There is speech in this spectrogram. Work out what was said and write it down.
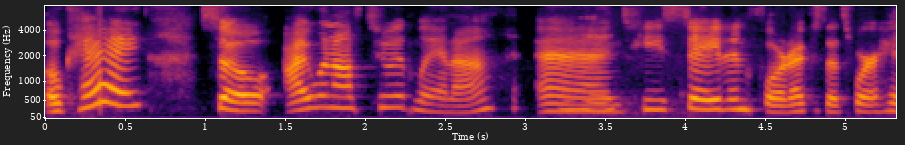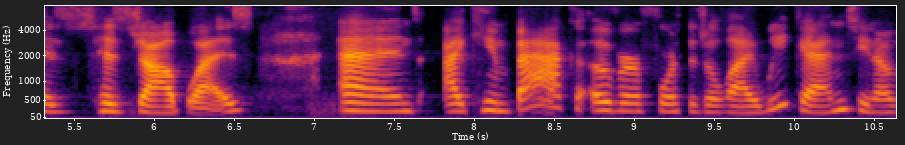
okay so i went off to atlanta mm-hmm. and mm-hmm. he stayed in florida because that's where his his job was and I came back over Fourth of July weekend, you know,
